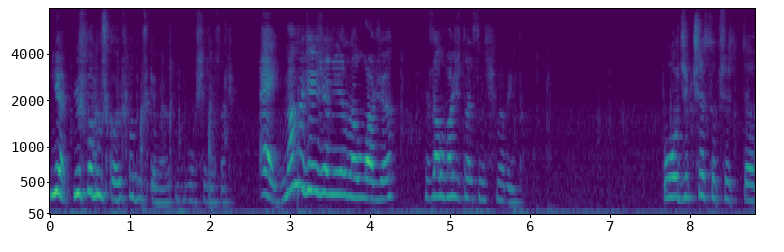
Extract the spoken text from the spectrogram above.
Nie, już poduszko, już poduszkę miał- musi zostać. Ej, mam nadzieję, że nie zauważy. Jak zauważy, to jestem śmierdliwy. Położy krzesło przed te.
